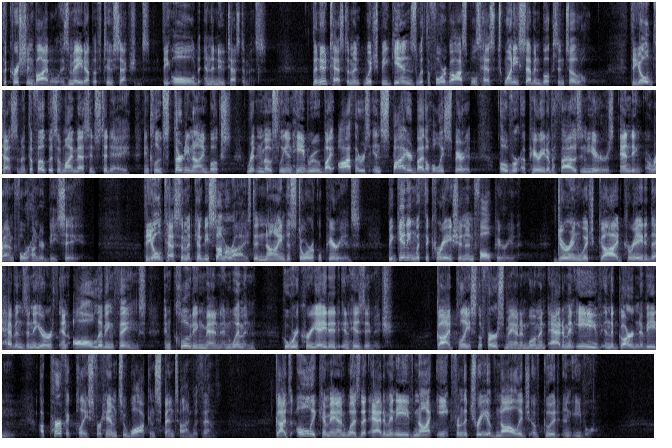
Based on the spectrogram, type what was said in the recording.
The Christian Bible is made up of two sections the Old and the New Testaments. The New Testament, which begins with the four Gospels, has 27 books in total. The Old Testament, the focus of my message today, includes 39 books written mostly in Hebrew by authors inspired by the Holy Spirit over a period of a thousand years, ending around 400 BC. The Old Testament can be summarized in nine historical periods, beginning with the creation and fall period, during which God created the heavens and the earth and all living things, including men and women, who were created in his image. God placed the first man and woman, Adam and Eve, in the Garden of Eden, a perfect place for him to walk and spend time with them. God's only command was that Adam and Eve not eat from the tree of knowledge of good and evil.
